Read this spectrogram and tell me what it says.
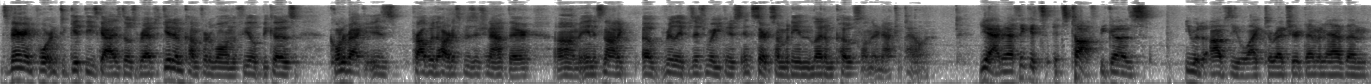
it's very important to get these guys those reps, get them comfortable on the field because cornerback is probably the hardest position out there, um, and it's not a, a really a position where you can just insert somebody and let them coast on their natural talent. Yeah, I mean, I think it's it's tough because you would obviously like to redshirt them and have them,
